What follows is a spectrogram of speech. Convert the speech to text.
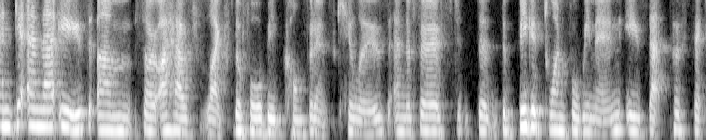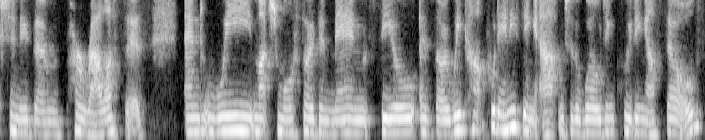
and get and that is um so i have like the four big confidence killers and the first the the biggest one for women is that perfectionism paralysis and we much more so than men feel as though we can't put anything out into the world including ourselves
